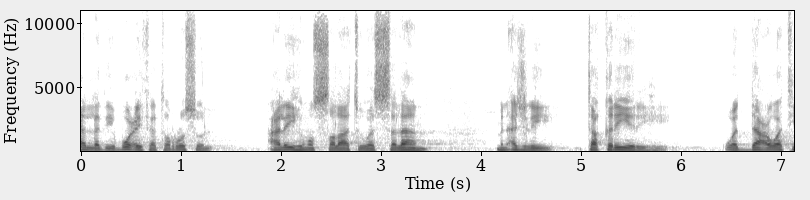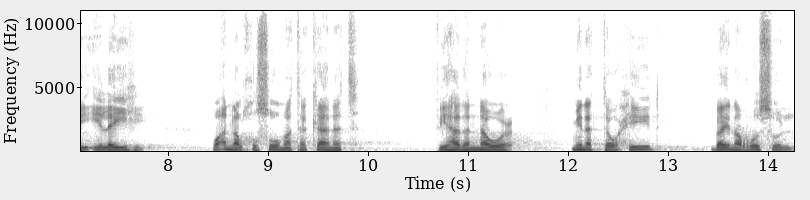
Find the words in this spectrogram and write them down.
الذي بعثت الرسل عليهم الصلاة والسلام من أجل تقريره والدعوة إليه وأن الخصومة كانت في هذا النوع من التوحيد بين الرسل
